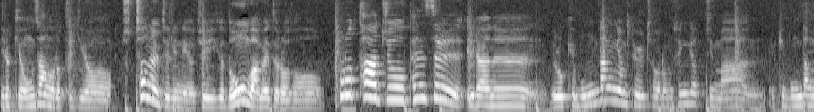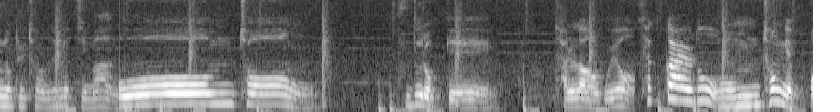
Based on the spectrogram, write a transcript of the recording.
이렇게 영상으로 드디어 추천을 드리네요. 저 이거 너무 마음에 들어서 프로타주 펜슬이라는 이렇게 몽당 연필처럼 생겼지만 이렇게 몽당 연필처럼 생겼지만 엄청 부드럽게 잘 나오고요. 색깔도 엄청 예뻐.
